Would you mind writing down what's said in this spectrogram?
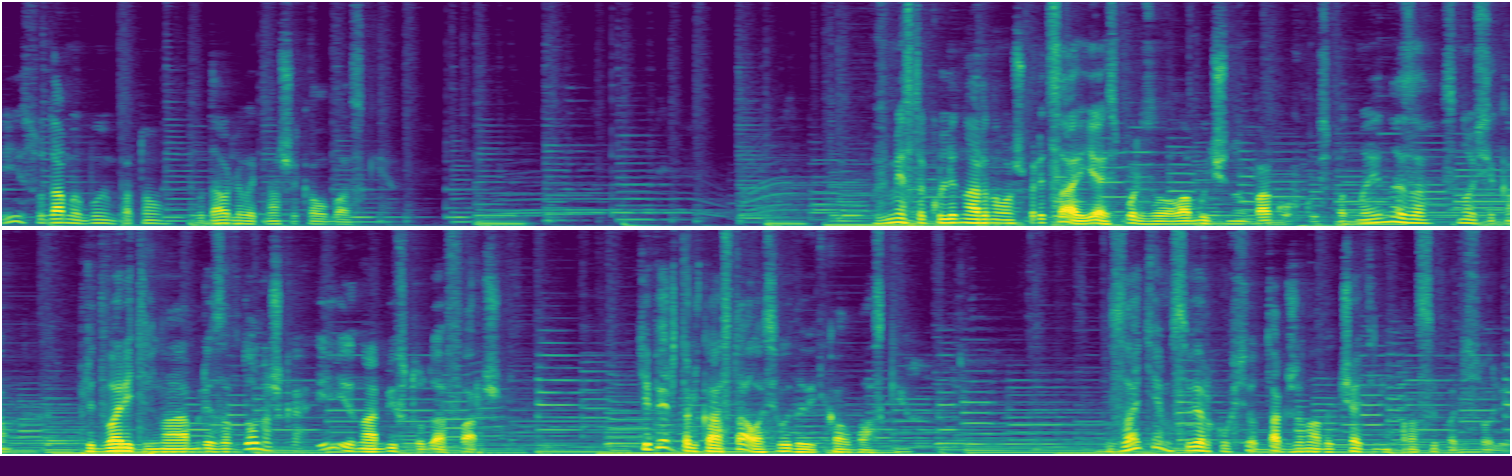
и сюда мы будем потом выдавливать наши колбаски. Вместо кулинарного шприца я использовал обычную упаковку из-под майонеза с носиком, предварительно обрезав донышко и набив туда фарш. Теперь только осталось выдавить колбаски. Затем сверху все также надо тщательно просыпать солью.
